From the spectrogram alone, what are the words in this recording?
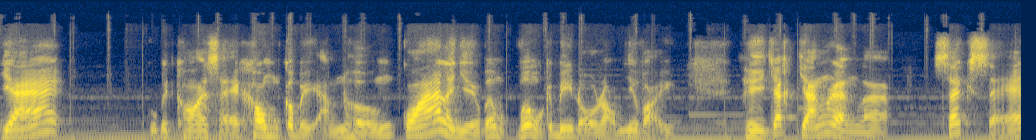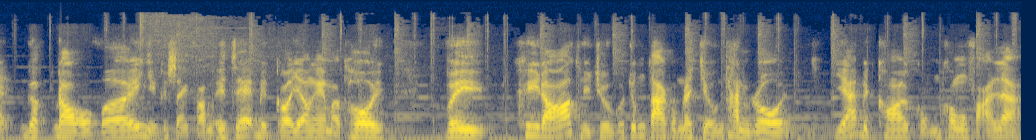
giá của Bitcoin sẽ không có bị ảnh hưởng quá là nhiều với một với một cái biên độ rộng như vậy, thì chắc chắn rằng là SEC sẽ gật đầu với những cái sản phẩm ETF Bitcoin giao nghe mà thôi vì khi đó thị trường của chúng ta cũng đã trưởng thành rồi. Giá Bitcoin cũng không phải là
